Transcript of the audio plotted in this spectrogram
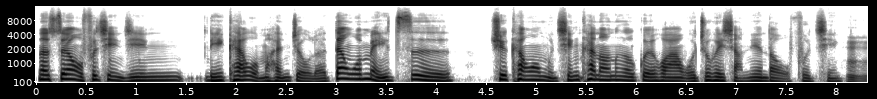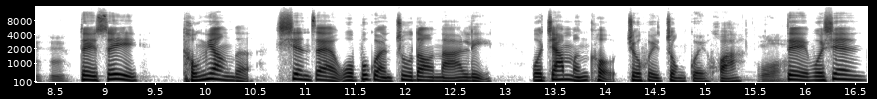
那虽然我父亲已经离开我们很久了，但我每一次去看我母亲，看到那个桂花，我就会想念到我父亲。嗯嗯嗯。对，所以同样的，现在我不管住到哪里，我家门口就会种桂花。哇！对，我现在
